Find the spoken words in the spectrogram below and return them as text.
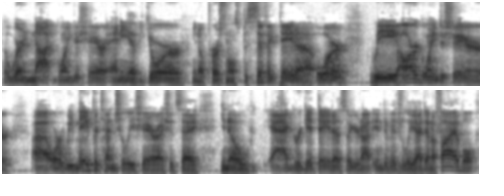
we're not going to share any of your you know personal specific data or we are going to share uh, or we may potentially share, I should say, you know, aggregate data so you're not individually identifiable.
